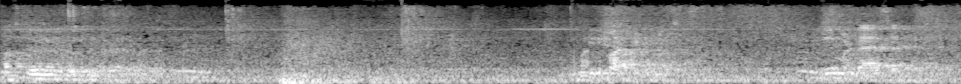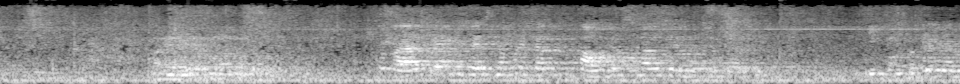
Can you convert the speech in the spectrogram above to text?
ఫస్ట్ కూర్చుంటారు ఇది పార్టీ ఇది మన డాసెట్ మన బ్యారికేడ్ చేసినప్పుడు ఇట్లా కౌంటర్స్ లాగా చేయవచ్చు సార్ ఈ కౌంటర్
